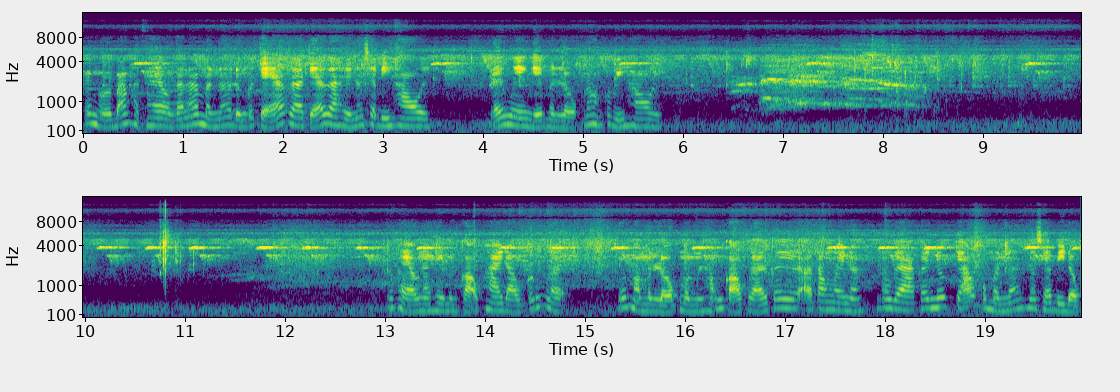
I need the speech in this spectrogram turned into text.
cái người bán thịt heo người ta nói mình nó đừng có chẻ ra chẻ ra thì nó sẽ bị hôi. Để nguyên vậy mình luộc nó không có bị hôi. Cái heo này thì mình cột hai đầu cứng lại. Nếu mà mình luộc mà mình không cột lại cái ở trong này nè nó ra cái nước cháo của mình đó, nó sẽ bị đục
